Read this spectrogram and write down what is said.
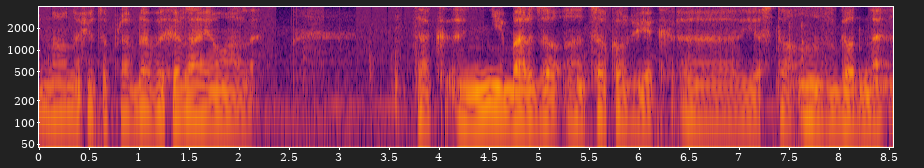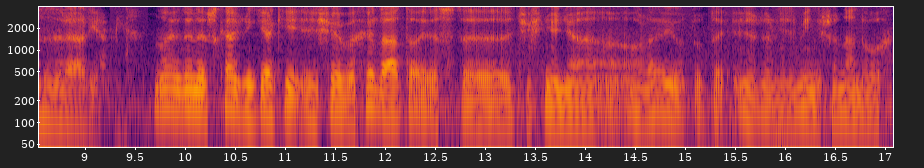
No one się co prawda wychylają, ale tak nie bardzo cokolwiek e, jest to zgodne z realiami. No jedyny wskaźnik jaki się wychyla to jest e, ciśnienia oleju. Tutaj jeżeli zwiększę na dwóch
